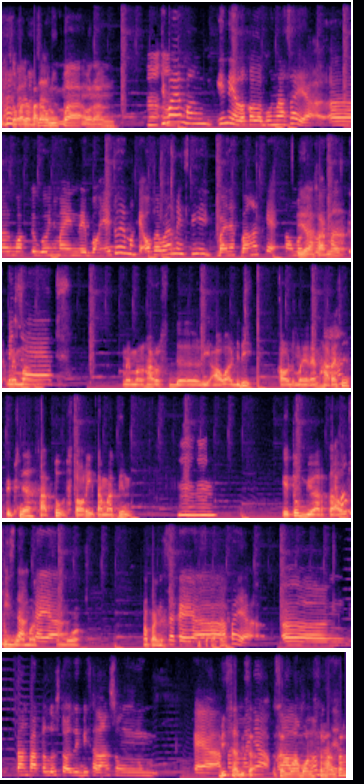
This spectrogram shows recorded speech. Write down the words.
atau kadang-kadang lupa orang. Cuma emang ini loh kalau gue ngerasa ya eh, waktu gue main Rebongnya itu emang kayak overwhelming sih. Banyak banget kayak tombol Iya, karena memang- memang harus dari awal. Jadi kalau main MHRS nih tipsnya satu story tamatin. Mhm. Itu biar tahu Emang bisa semua mat- kayak- semua apanya bisa kayak Bisa apa? apa ya? eh, tanpa perlu story bisa langsung kayak bisa apa bisa namanya? semua alam- Monster oh, bisa. Hunter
